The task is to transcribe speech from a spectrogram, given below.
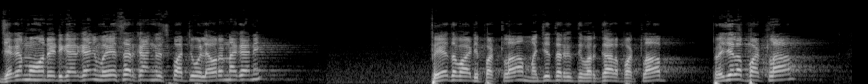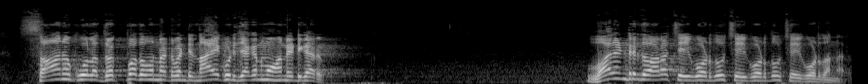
జగన్మోహన్ రెడ్డి గారు కానీ వైఎస్ఆర్ కాంగ్రెస్ పార్టీ వాళ్ళు ఎవరన్నా కానీ పేదవాడి పట్ల మధ్యతరగతి వర్గాల పట్ల ప్రజల పట్ల సానుకూల దృక్పథం ఉన్నటువంటి నాయకుడు జగన్మోహన్ రెడ్డి గారు. వాలంటీర్ ద్వారా చేయకూడదు చేయకూడదు చేయకూడదు అన్నారు.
